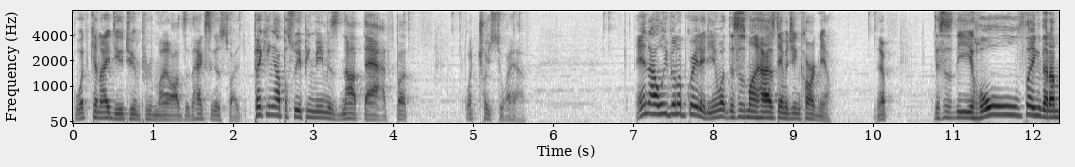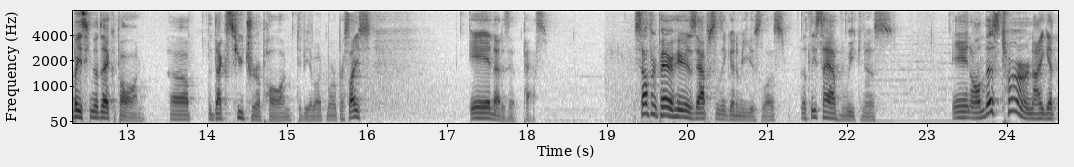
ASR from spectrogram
What can I do to improve my odds at the Hexaghost fight? Picking up a Sweeping Beam is not that, but what choice do I have? And I'll even upgrade it. You know what? This is my highest damaging card now. Yep. This is the whole thing that I'm basing the deck upon. Uh, the deck's future upon, to be about more precise. And that is it. Pass. Self-repair here is absolutely going to be useless. At least I have weakness. And on this turn, I get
